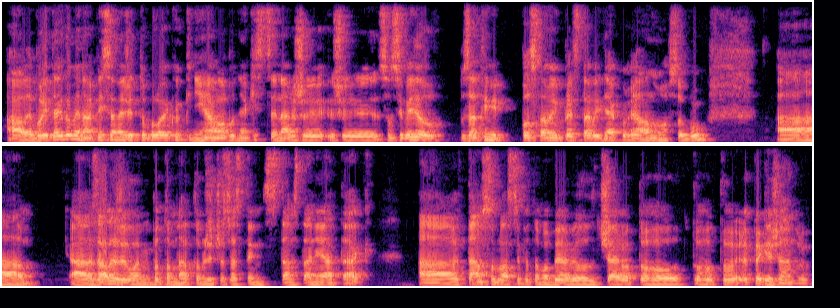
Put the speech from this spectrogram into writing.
ale boli tak dobre napísané, že to bolo ako kniha alebo nejaký scenár, že, že som si vedel za tými postavami predstaviť nejakú reálnu osobu a, a záležalo mi potom na tom, že čo sa s tým tam stane a tak. A tam som vlastne potom objavil čaro toho, toho, toho RPG žánru.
